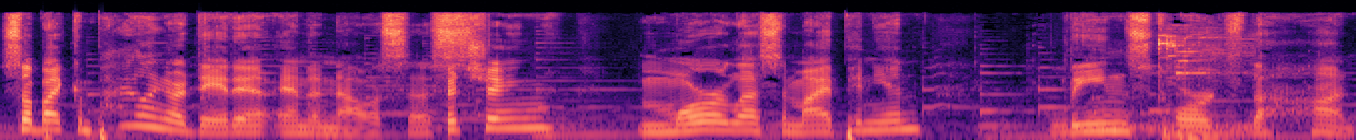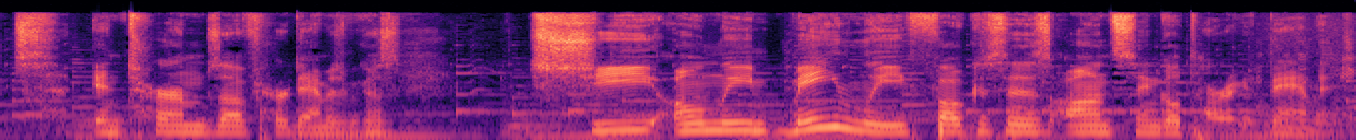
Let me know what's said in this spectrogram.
So by compiling our data and analysis, Keqing, more or less, in my opinion, leans towards the hunt in terms of her damage because she only mainly focuses on single target damage.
